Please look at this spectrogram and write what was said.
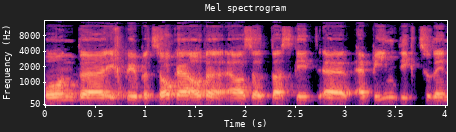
Und äh, ich bin überzeugt, oder? Also das gibt äh, eine Bindung zu den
